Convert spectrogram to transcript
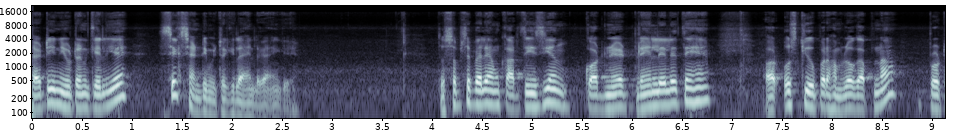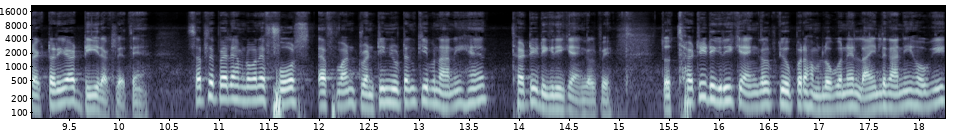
थर्टी न्यूटन के लिए सिक्स सेंटीमीटर की लाइन लगाएँगे। तो सबसे पहले हम कार्तीजियन कोऑर्डिनेट प्लेन ले लेते हैं और उसके ऊपर हम लोग अपना प्रोटेक्टर या डी रख लेते हैं। सबसे पहले हम लोगों ने force F one twenty newton की बनानी है थर्टी डिग्री के एंगल पे। तो थर्टी डिग्री के एंगल के ऊपर हम लोगों ने लाइन लगानी होगी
